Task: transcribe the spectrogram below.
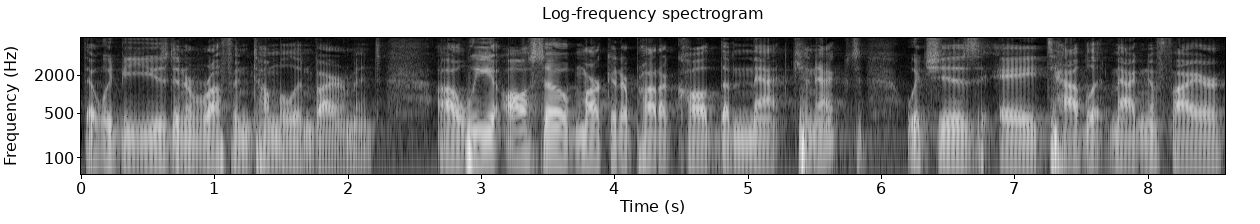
that would be used in a rough and tumble environment. Uh, we also market a product called the Mat Connect, which is a tablet magnifier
